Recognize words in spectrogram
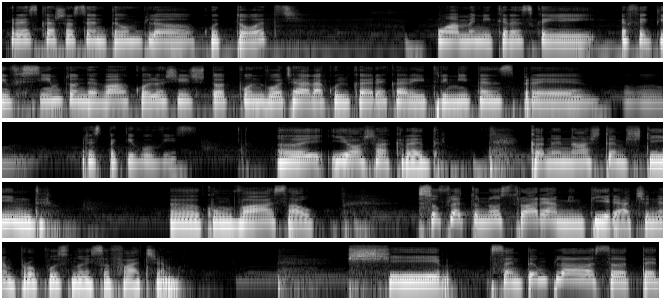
Crezi că așa se întâmplă cu toți? Oamenii crezi că ei efectiv simt undeva acolo și își tot pun vocea la culcare care îi trimite spre uh, respectivul vis? Uh, eu așa cred. Că ne naștem știind uh, cumva sau sufletul nostru are amintirea ce ne-am propus noi să facem. Și se întâmplă să te,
